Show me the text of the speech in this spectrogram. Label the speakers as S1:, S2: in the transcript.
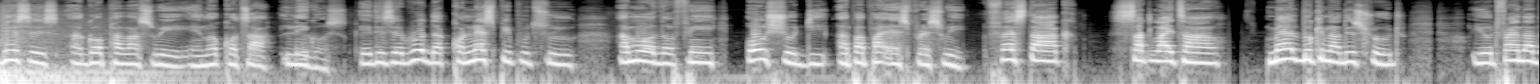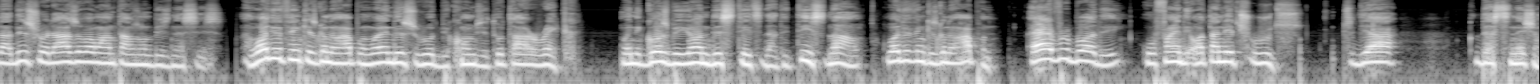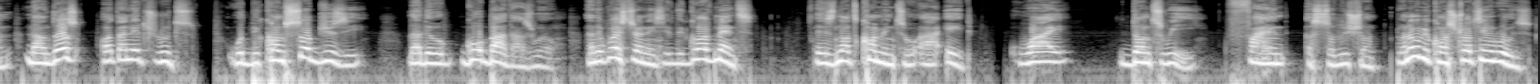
S1: This is Ago Palace Way in Okota, Lagos. It is a road that connects people to Amodofin, Oshodi, Apapa Expressway. Festac, Satellite Town. Men looking at this road, you would find out that this road has over 1,000 businesses. And what do you think is going to happen when this road becomes a total wreck? When it goes beyond this state that it is now, what do you think is going to happen? Everybody will find the alternate routes to their destination. Now, those alternate routes would become so busy that they will go bad as well. And the question is if the government is not coming to our aid, why don't we find a solution? We're not going to be constructing roads,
